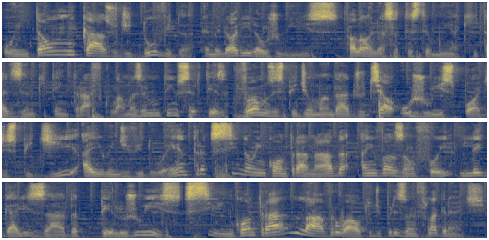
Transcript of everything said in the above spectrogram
ou então, em caso de dúvida, é melhor ir ao juiz, falar: olha, essa testemunha aqui está dizendo que tem tráfico lá, mas eu não tenho certeza. Vamos expedir um mandado judicial? O juiz pode expedir, aí o indivíduo entra. Se não encontrar nada, a invasão foi legalizada pelo juiz. Se encontrar, lavra o auto de prisão em flagrante.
